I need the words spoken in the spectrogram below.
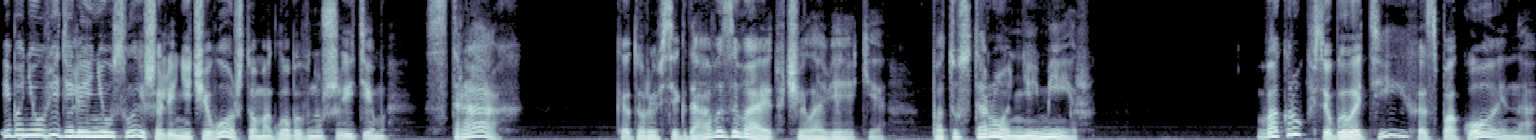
ибо не увидели и не услышали ничего, что могло бы внушить им страх, который всегда вызывает в человеке потусторонний мир. Вокруг все было тихо, спокойно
